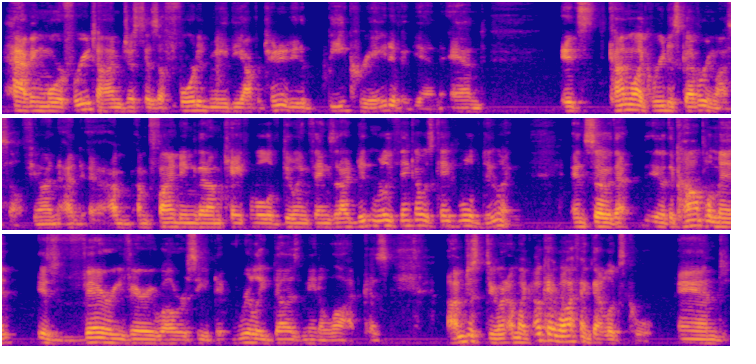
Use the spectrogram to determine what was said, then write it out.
having more free time just has afforded me the opportunity to be creative again. And it's kind of like rediscovering myself, you know, and, and I'm, I'm finding that I'm capable of doing things that I didn't really think I was capable of doing. And so that, you know, the compliment is very, very well received. It really does mean a lot because I'm just doing, I'm like, okay, well, I think that looks cool and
